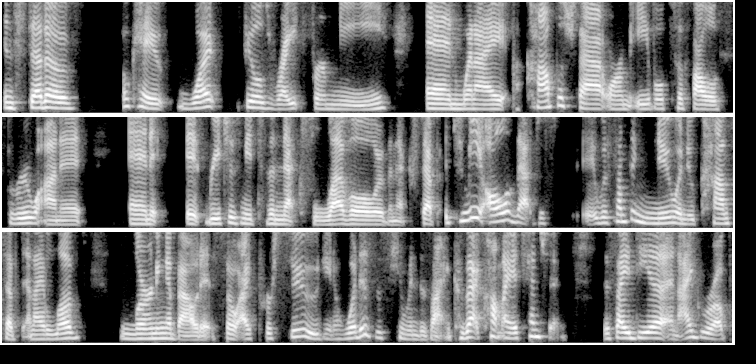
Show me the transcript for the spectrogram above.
instead of, okay, what feels right for me? And when I accomplish that or I'm able to follow through on it, and it, it reaches me to the next level or the next step. To me, all of that just it was something new, a new concept, and I loved learning about it. So I pursued, you know, what is this human design? Because that caught my attention. This idea, and I grew up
